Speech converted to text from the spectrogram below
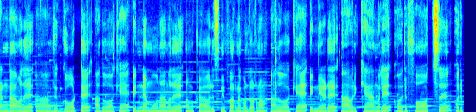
രണ്ടാമത് ആ ഒരു ഗോട്ട് അതും ഓക്കെ പിന്നെ മൂന്നാമത് നമുക്ക് ആ ഒരു സ്നിഫറിനെ കൊണ്ടുവരണം. അതും ഓക്കെ പിന്നീട് ആ ഒരു ക്യാമൽ ഒരു ഫോക്സ് ഒരു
